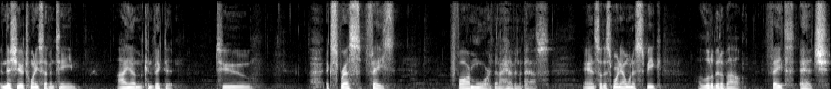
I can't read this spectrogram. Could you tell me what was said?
in this year, 2017, I am convicted to express faith far more than I have in the past. And so this morning, I want to speak a little bit about faith's edge.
